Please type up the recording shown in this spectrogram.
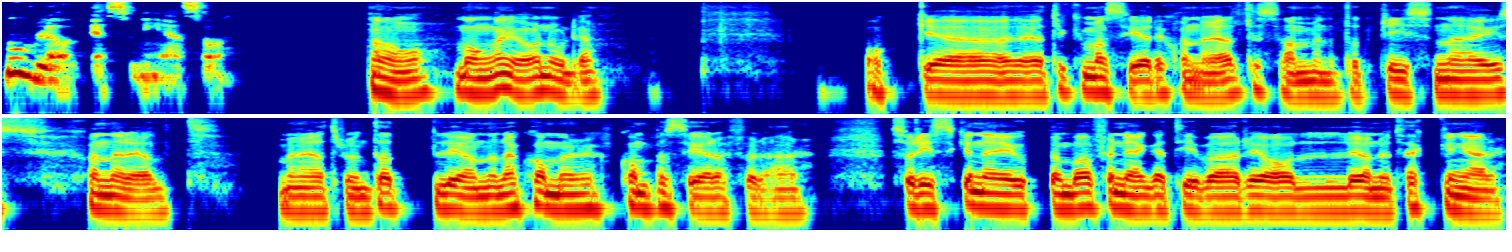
bolag resonerar så. Ja, många gör nog det. Och eh, jag tycker man ser det generellt i samhället att priserna höjs generellt. Men jag tror inte att lönerna kommer kompensera för det här. Så risken är uppenbar för negativa reallöneutvecklingar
